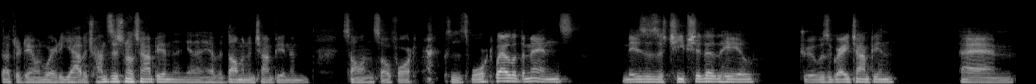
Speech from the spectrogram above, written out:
that they're doing, where you have a transitional champion and you have a dominant champion and so on and so forth. Because it's worked well with the men's. Miz is a cheap shit at the heel. Drew was a great champion. Um,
